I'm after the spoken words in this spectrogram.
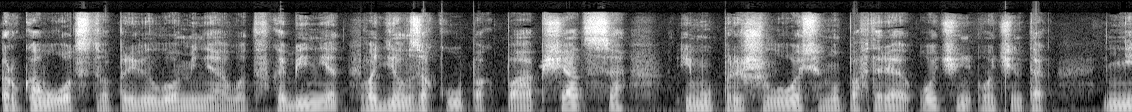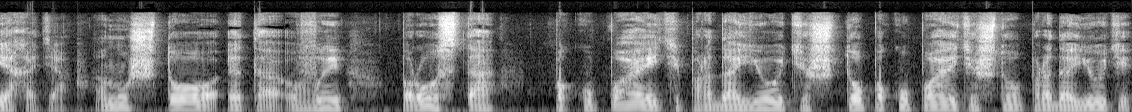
руководство привело меня вот в кабинет, в отдел закупок пообщаться, ему пришлось, ну, повторяю, очень-очень так нехотя. Ну что, это вы просто покупаете, продаете, что покупаете, что продаете,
